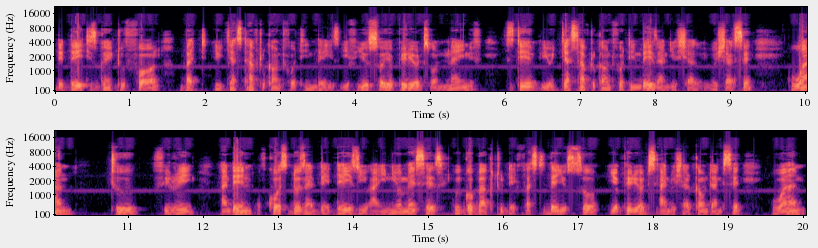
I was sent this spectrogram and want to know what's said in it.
the date is going to fall, but you just have to count 14 days. If you saw your periods on 9th, still you just have to count 14 days and you shall we shall say 1, 2, 3, and then of course those are the days you are in your menses we go back to the first day you saw your periods and we shall count and say one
